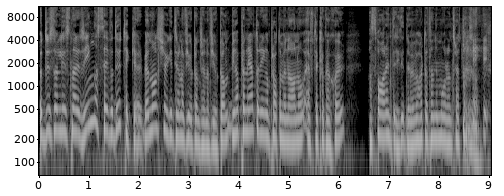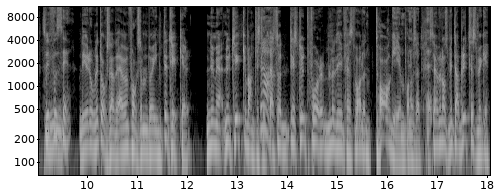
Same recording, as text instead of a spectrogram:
Och du som lyssnar, ring och säg vad du tycker. Vi har 020 314 314. Vi har planerat att ringa och prata med Nano efter klockan sju. Han svarar inte riktigt nu, men vi har hört att han är morgontrött också. Så vi får se. Mm. Det är roligt också att även folk som då inte tycker nu, nu tycker man till slut. Ja. Alltså, till slut får Melodifestivalen tag i en på något sätt. Så även de som inte har brytt sig så mycket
